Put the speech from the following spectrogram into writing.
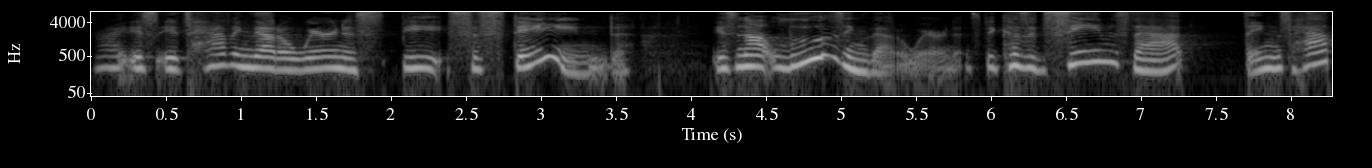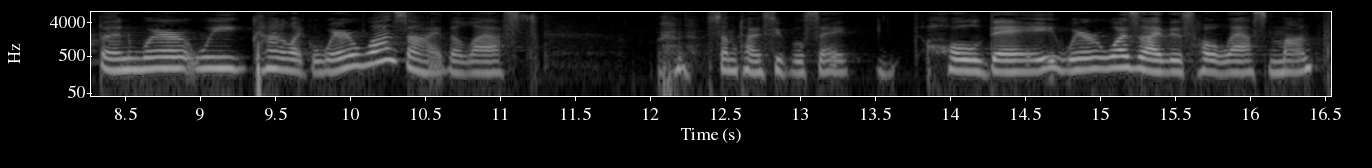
Right? It's, it's having that awareness be sustained, is not losing that awareness, because it seems that things happen where we kind of like, where was I the last, sometimes people say, whole day? Where was I this whole last month?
